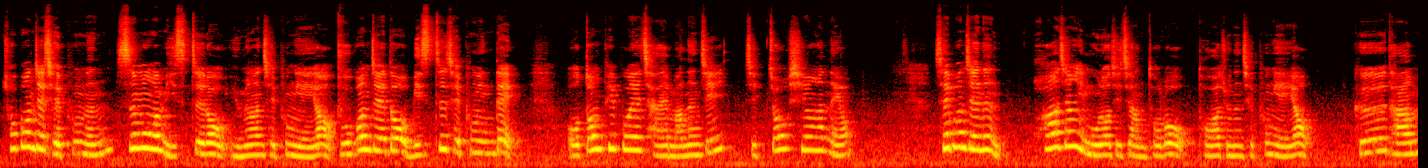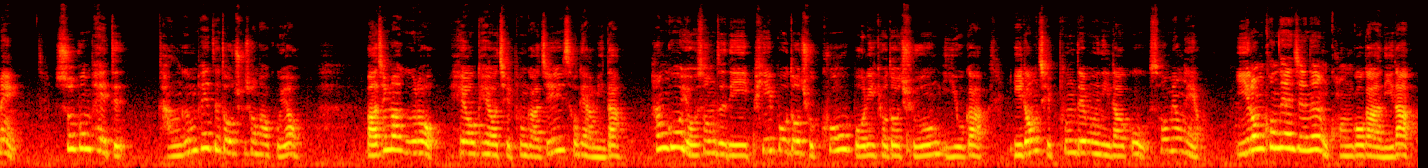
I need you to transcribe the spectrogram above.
첫 번째 제품은 스모건 미스트로 유명한 제품이에요. 두 번째도 미스트 제품인데 어떤 피부에 잘 맞는지 직접 시연하네요. 세 번째는 화장이 무너지지 않도록 도와주는 제품이에요. 그 다음에 수분 패드, 당근 패드도 추천하고요. 마지막으로 헤어 케어 제품까지 소개합니다. 한국 여성들이 피부도 좋고 머리결도 좋은 이유가 이런 제품 때문이라고 설명해요. 이런 콘텐츠는 광고가 아니라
